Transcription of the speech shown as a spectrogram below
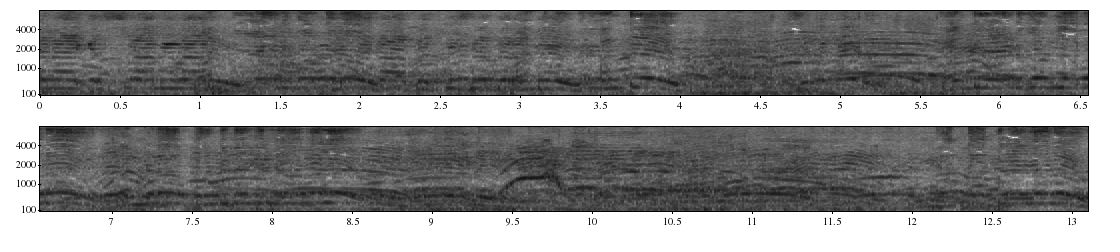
వినాయక స్వామి వారు. భక్తి శ్రద్ధలతో. అంటే పండు ఏడుకొండలు దత్తాత్రేయ గారు.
